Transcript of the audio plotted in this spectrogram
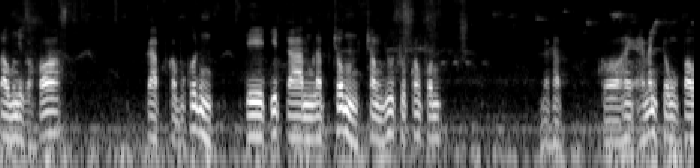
เจ้ามือนี้ก็ขอกับขอบคุณที่ติดตามรับชมช่อง YouTube ของผมนะครับก็ให้ให้มันตรงเป้า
